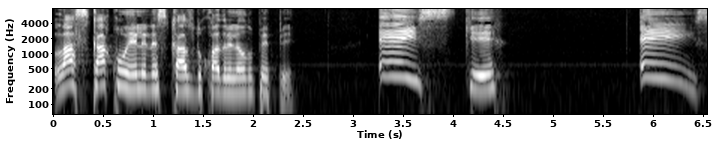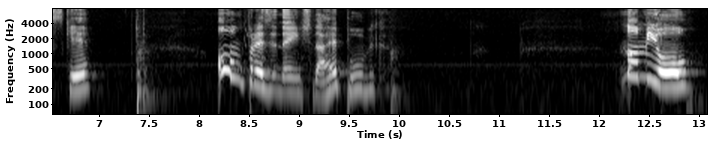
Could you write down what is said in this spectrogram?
lascar com ele nesse caso do quadrilhão do PP. Eis que. Eis que. Um presidente da República nomeou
